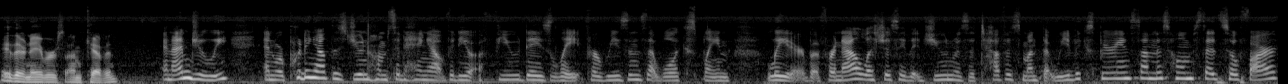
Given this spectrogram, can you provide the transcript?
Hey there, neighbors. I'm Kevin. And I'm Julie, and we're putting out this June Homestead Hangout video a few days late for reasons that we'll explain later. But for now, let's just say that June was the toughest month that we've experienced on this homestead so far,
